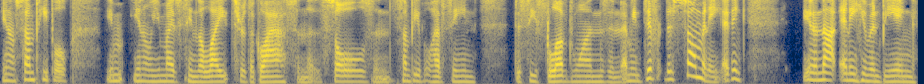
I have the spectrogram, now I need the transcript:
you know, some people, you, you know, you might have seen the light through the glass and the souls and some people have seen deceased loved ones. And I mean, different, there's so many, I think, you know, not any human being,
